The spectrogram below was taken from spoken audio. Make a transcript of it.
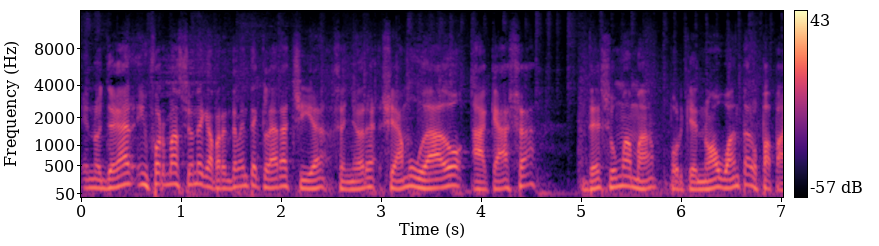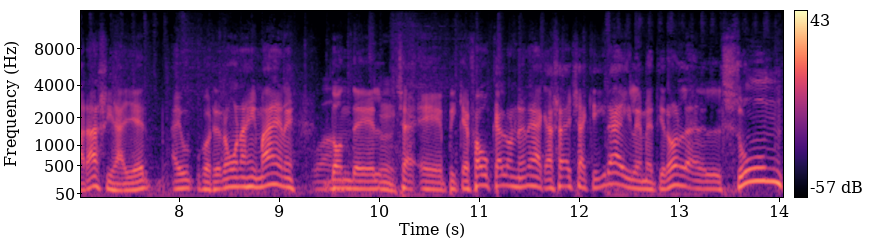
eh, nos llega información de que aparentemente Clara Chía, señores, se ha mudado a casa de su mamá porque no aguanta los paparazzis. Ayer hay, corrieron unas imágenes Wow. donde el, Mm. Cha- eh, Piqué fue a buscar a los nenes a casa de Shakira y le metieron la- el zoom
